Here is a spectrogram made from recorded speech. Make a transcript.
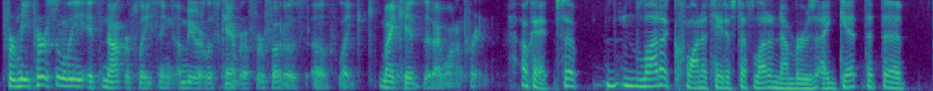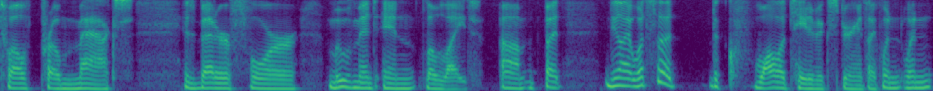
for me personally, it's not replacing a mirrorless camera for photos of like my kids that I want to print. Okay, so a lot of quantitative stuff, a lot of numbers. I get that the 12 Pro Max is better for movement in low light, um, but know, what's the the qualitative experience? Like when when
